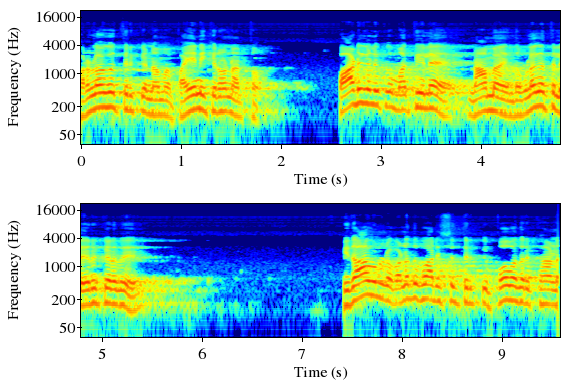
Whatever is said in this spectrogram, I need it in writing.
பரலோகத்திற்கு நாம் பயணிக்கிறோன்னு அர்த்தம். பாடுகளுக்கு மத்தியில் நாம் இந்த உலகத்தில் இருக்கிறது பிதாவினோட வலது பாரிசத்திற்கு போவதற்கான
